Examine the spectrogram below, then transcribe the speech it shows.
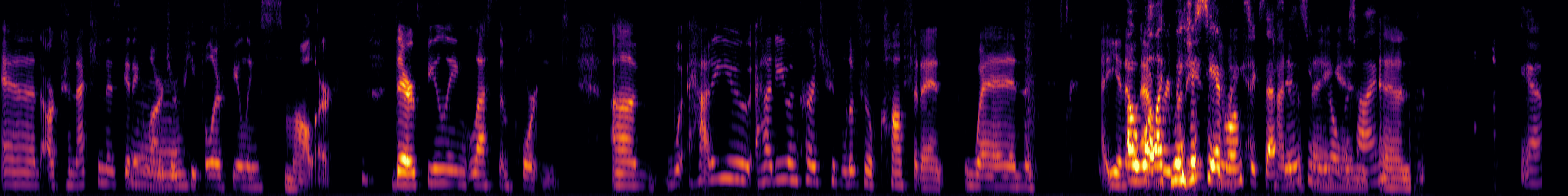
and our connection is getting mm. larger, people are feeling smaller. They're feeling less important. Um, wh- how do you how do you encourage people to feel confident when you know? Oh well, like we just see everyone's successes. Kind of you mean all the time? And yeah,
